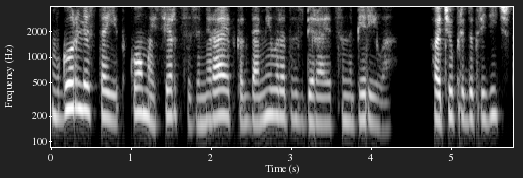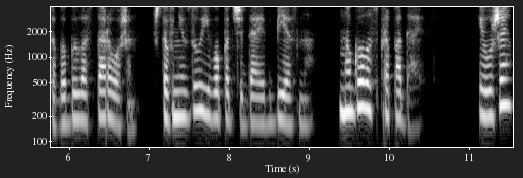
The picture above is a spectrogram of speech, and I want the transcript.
В горле стоит ком, и сердце замирает, когда Милред взбирается на перила. Хочу предупредить, чтобы был осторожен, что внизу его поджидает бездна, но голос пропадает. И уже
